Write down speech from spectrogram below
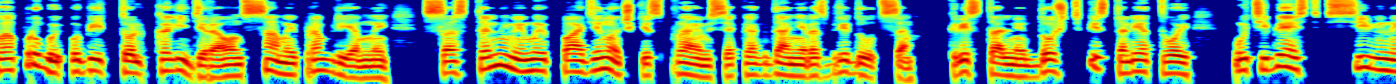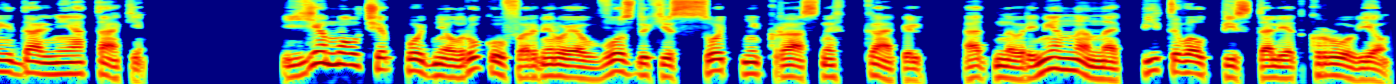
Попробуй убить только лидера, он самый проблемный. С остальными мы поодиночке справимся, когда они разбредутся. Кристальный дождь, пистолет твой, у тебя есть сильные дальние атаки. Я молча поднял руку, формируя в воздухе сотни красных капель. Одновременно напитывал пистолет кровью.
